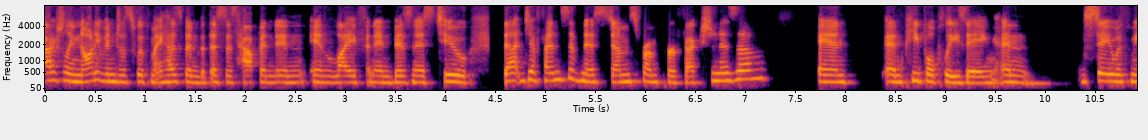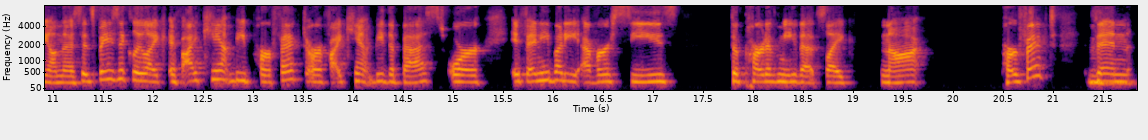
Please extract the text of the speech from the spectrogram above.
actually not even just with my husband but this has happened in in life and in business too that defensiveness stems from perfectionism and and people pleasing and stay with me on this it's basically like if i can't be perfect or if i can't be the best or if anybody ever sees the part of me that's like not perfect mm-hmm. then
